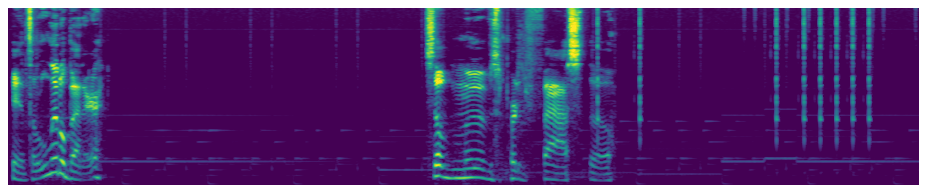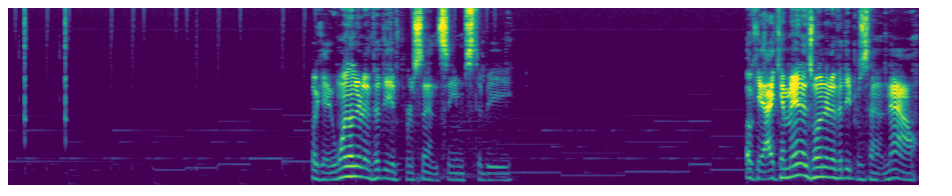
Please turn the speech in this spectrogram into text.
Okay, it's a little better. Still moves pretty fast, though. Okay, 150% seems to be... Okay, I can manage 150% now.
